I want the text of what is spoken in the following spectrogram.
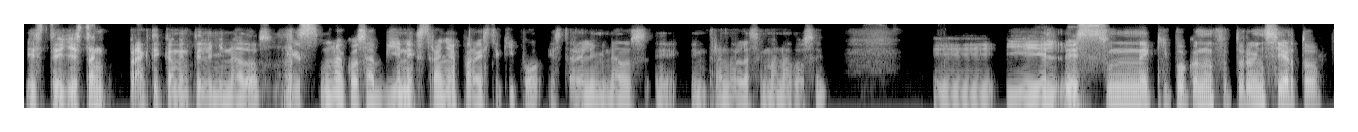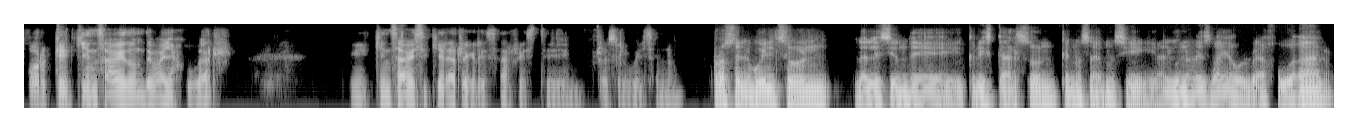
Este, ya están prácticamente eliminados. Es una cosa bien extraña para este equipo estar eliminados eh, entrando a la semana 12. Eh, y es un equipo con un futuro incierto porque quién sabe dónde vaya a jugar. Y quién sabe si quiera regresar este Russell Wilson, ¿no? Russell Wilson, la lesión de Chris Carson, que no sabemos si alguna vez vaya a volver a jugar.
